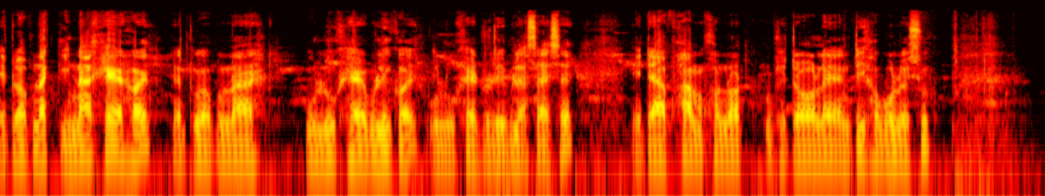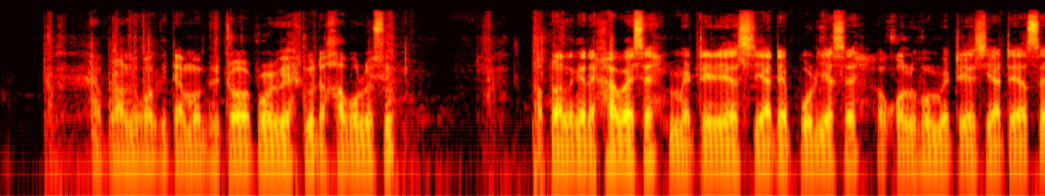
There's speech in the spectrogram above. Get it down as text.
এইটো আপোনাৰ কিনা খেৰ হয় এইটো আপোনাৰ উলু খেৰ বুলি কয় উলু খেৰটো দি পেলাই চাইছে। এতিয়া ফাৰ্মখনত ভিতৰলৈ এণ্ট্ৰি হ'ব লৈছোঁ। আপোনালোকক এতিয়া মই ভিতৰৰ পৰিৱেশটো দেখাব লৈছোঁ। আপোনালোকে দেখা পাইছে মেটেৰিয়েলছ ইয়াতে পৰি আছে সকলোবোৰ মেটেৰিয়েলছ ইয়াতে আছে।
